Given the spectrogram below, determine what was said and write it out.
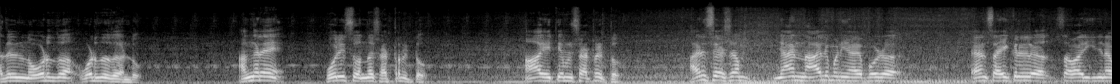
അതിൽ നിന്ന് ഓടുന്ന ഓടുന്നത് കണ്ടു. അങ്ങനെ പോലീസ് വന്ന് ഷട്ടർ ഇട്ടു ആ എ ടി എമ്മിൽ ഷട്ടർ ഇട്ടു. അതിനുശേഷം ഞാൻ നാല് മണിയായപ്പോൾ ഞാൻ സൈക്കിളിൽ സവാരിക്ക് ഇങ്ങനെ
